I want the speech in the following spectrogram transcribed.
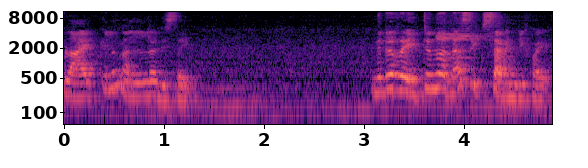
ബ്ലാക്കിൽ നല്ല ഡിസൈൻ ഇതിന്റെ റേറ്റ് എന്ന് പറഞ്ഞാൽ സിക്സ് സെവന്റി ഫൈവ്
